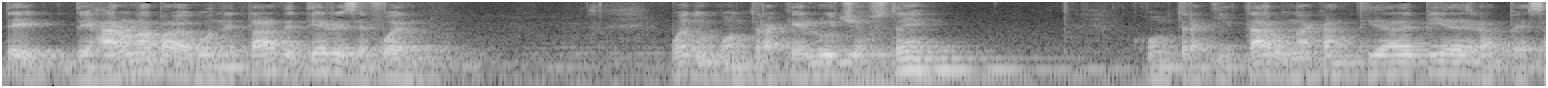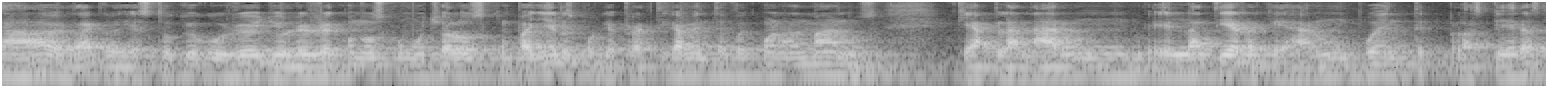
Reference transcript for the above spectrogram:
dejaron las vagonetadas de tierra y se fueron. Bueno, ¿contra qué lucha usted? Contra quitar una cantidad de piedra pesada, ¿verdad? Que esto que ocurrió, yo les reconozco mucho a los compañeros porque prácticamente fue con las manos que aplanaron la tierra, que dejaron un puente, las piedras,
